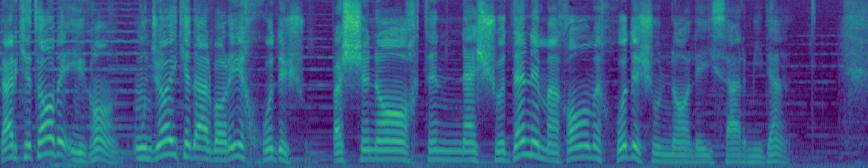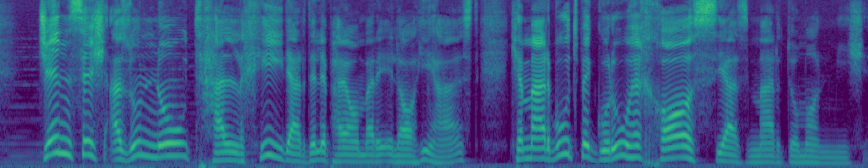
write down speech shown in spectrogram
در کتاب ایقان اونجایی که درباره خودشون و شناخته نشدن مقام خودشون ناله ای سر میدند جنسش از اون نوع تلخی در دل پیامبر الهی هست که مربوط به گروه خاصی از مردمان میشه.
